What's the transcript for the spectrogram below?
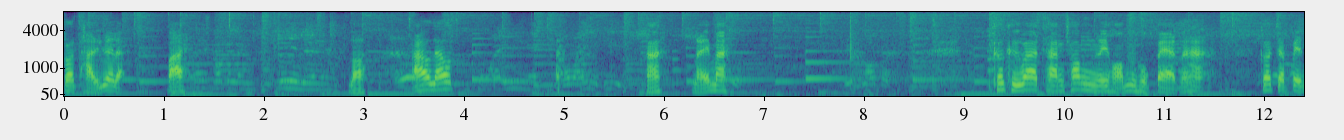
ก็ถ่ายเรื่อยแหละ ไปเขากำลังนี่เลยเหรอ เอาแล้วไว้นี่ไงเอาไว้นี่พี่ฮะ ไหนมา ก็คือว่าทางช่องเงยหอม 168 นะฮะ ก็จะเป็น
